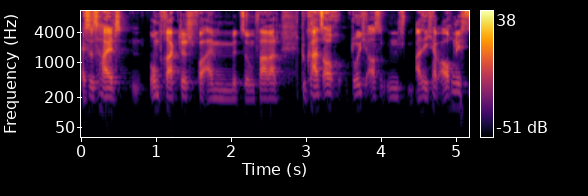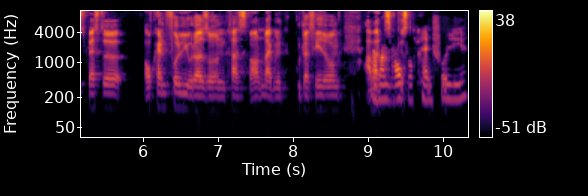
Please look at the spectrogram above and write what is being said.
es ist halt unpraktisch, vor allem mit so einem Fahrrad. Du kannst auch durchaus, also ich habe auch nicht das beste auch kein Fully oder so ein krasses Mountainbike mit guter Federung. Aber ja, man braucht auch kein Fully.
